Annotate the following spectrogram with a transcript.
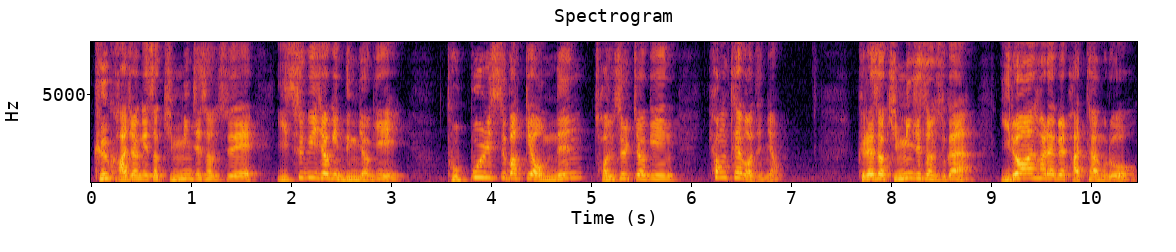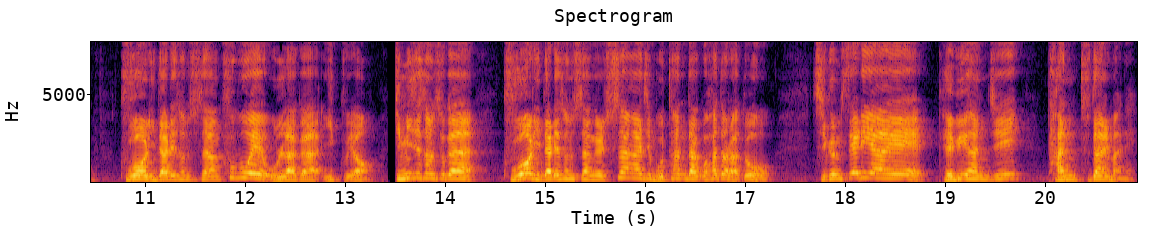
그 과정에서 김민재 선수의 이 수비적인 능력이 돋보일 수밖에 없는 전술적인 형태거든요. 그래서 김민재 선수가 이러한 활약을 바탕으로 9월 이달의 선수상 후보에 올라가 있고요. 김민재 선수가 9월 이달의 선수상을 수상하지 못한다고 하더라도 지금 세리아에 데뷔한 지 단 두 달 만에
